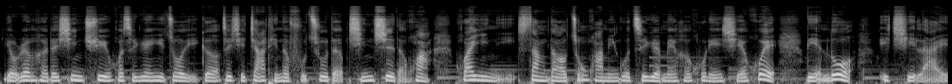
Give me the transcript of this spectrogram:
有任何的兴趣，或是愿意做一个这些家庭的。辅助的心智的话，欢迎你上到中华民国资源媒和互联协会联络，一起来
